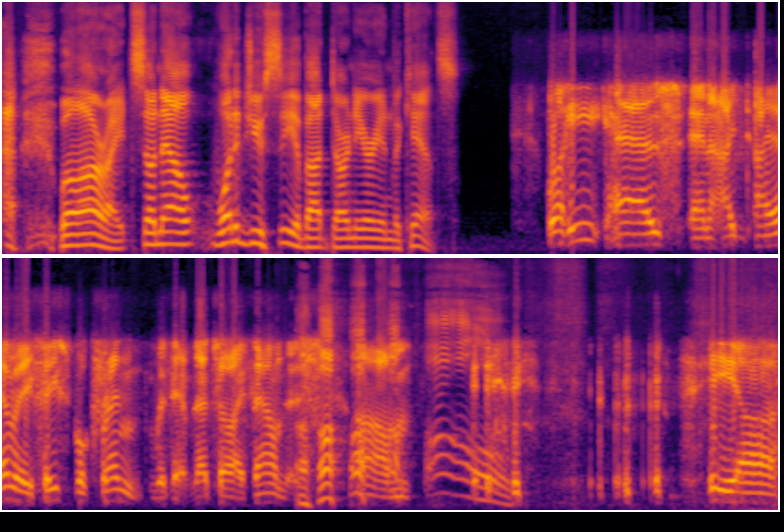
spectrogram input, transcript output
well, all right. So now, what did you see about Darnerien McCants? Well, he has, and I, I am a Facebook friend with him. That's how I found this. Um, he uh,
